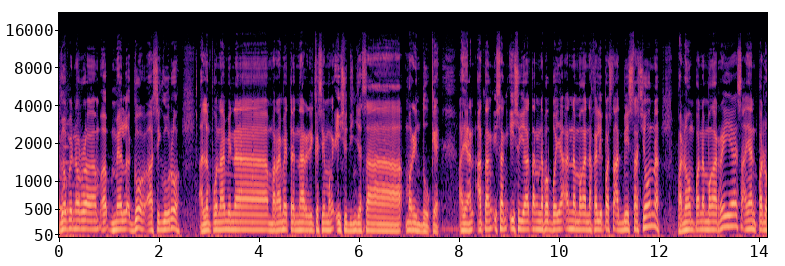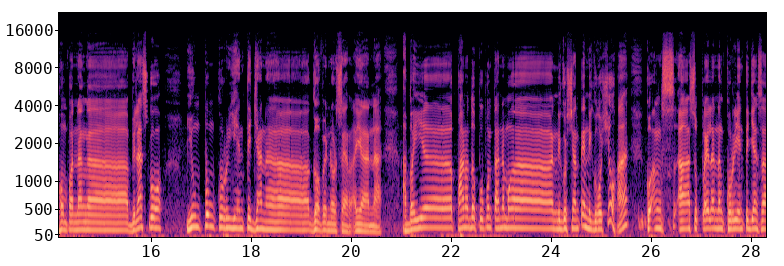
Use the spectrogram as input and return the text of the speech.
Governor um, uh, Mel Go, ah, siguro, alam po namin na marami tayong narinig kasi mga issue din dyan sa Marinduque. Ayan, at ang isang issue yatang napabayaan ng mga nakalipas na administrasyon, panahon pa ng mga Reyes, ayan, panahon pa ng ah, Velasco, yung pong kuryente dyan na governor sir, ayan na. abay, ah, paano daw pupuntahan ng mga negosyante, negosyo, ha? Kung ang ah, supply lang ng kuryente dyan sa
